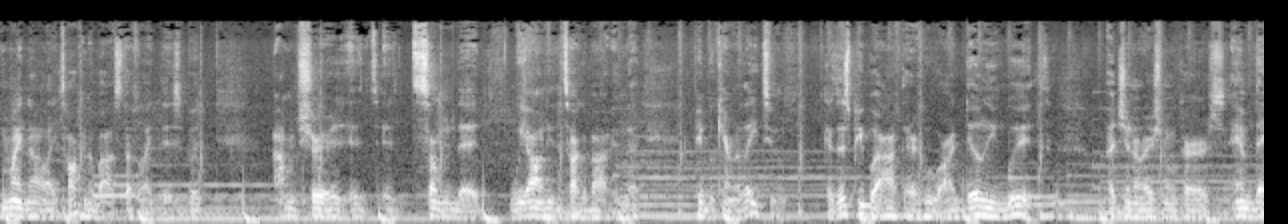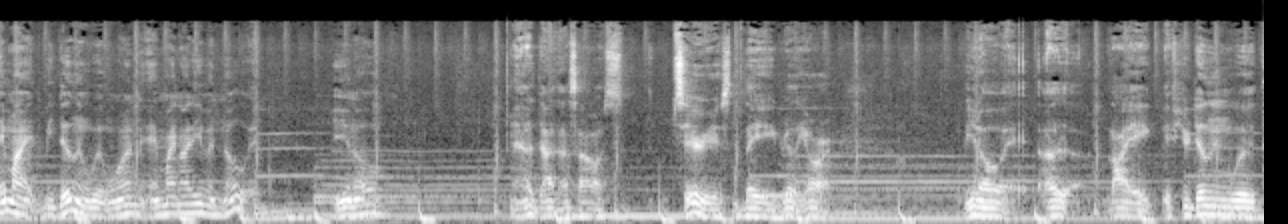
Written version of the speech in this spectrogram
might not like talking about stuff like this, but I'm sure it's, it's something that we all need to talk about and that people can relate to. Because there's people out there who are dealing with a generational curse, and they might be dealing with one and might not even know it. You know, and that, that's how serious they really are. You know, uh, like if you're dealing with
